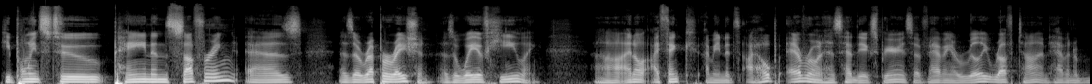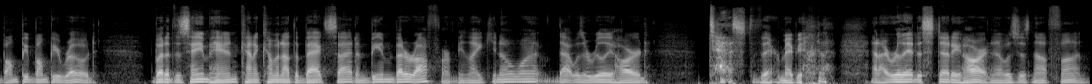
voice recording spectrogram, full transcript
He points to pain and suffering as as a reparation, as a way of healing. Uh, I don't. I think. I mean, it's. I hope everyone has had the experience of having a really rough time, having a bumpy, bumpy road, but at the same hand, kind of coming out the backside and being better off for it. Being like, you know what, that was a really hard test there, maybe, and I really had to study hard, and it was just not fun.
